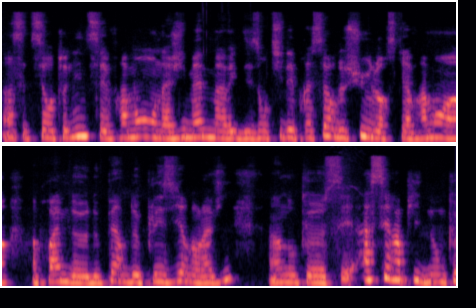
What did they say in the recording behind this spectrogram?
Hein, cette sérotonine, c'est vraiment, on agit même avec des antidépresseurs dessus lorsqu'il y a vraiment un, un problème de, de, perte de plaisir dans la vie. Hein, donc euh, c'est assez rapide. Donc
